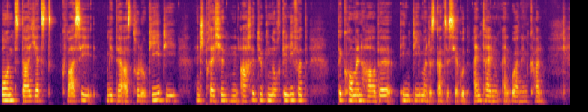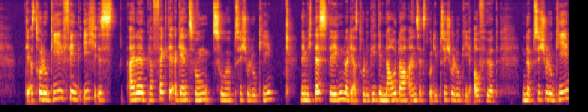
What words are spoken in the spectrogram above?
und da jetzt quasi mit der Astrologie die entsprechenden Archetypen noch geliefert bekommen habe, in die man das Ganze sehr gut einteilen und einordnen kann. Die Astrologie, finde ich, ist eine perfekte Ergänzung zur Psychologie, nämlich deswegen, weil die Astrologie genau da ansetzt, wo die Psychologie aufhört. In der Psychologie,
